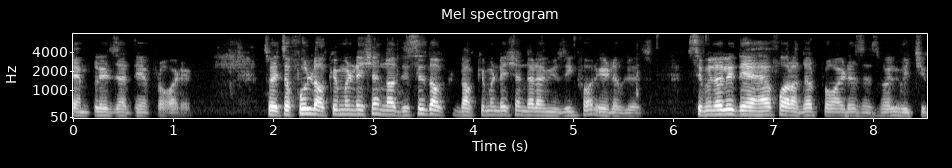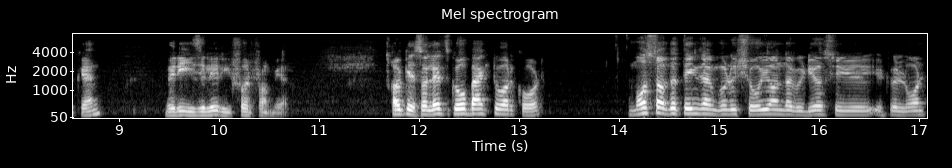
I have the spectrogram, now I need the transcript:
templates that they have provided. So it's a full documentation. Now this is the documentation that I'm using for AWS. Similarly, they have for other providers as well, which you can very easily refer from here. Okay, so let's go back to our code. Most of the things I'm going to show you on the video, so you, it will won't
